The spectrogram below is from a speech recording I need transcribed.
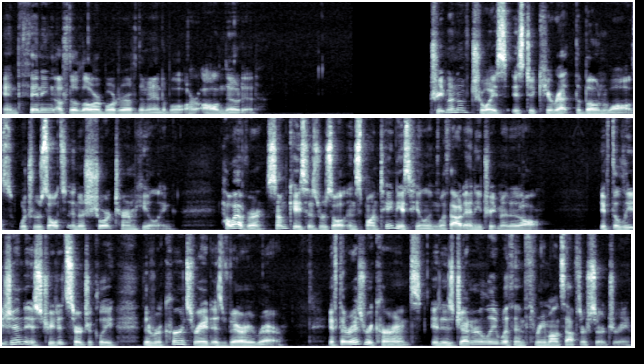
and thinning of the lower border of the mandible are all noted. Treatment of choice is to curette the bone walls, which results in a short term healing. However, some cases result in spontaneous healing without any treatment at all. If the lesion is treated surgically, the recurrence rate is very rare. If there is recurrence, it is generally within three months after surgery.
